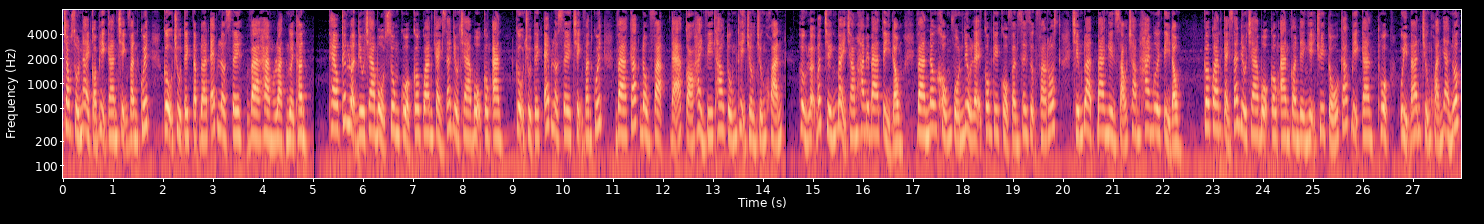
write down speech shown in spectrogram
Trong số này có bị can Trịnh Văn Quyết, cựu chủ tịch tập đoàn FLC và hàng loạt người thân. Theo kết luận điều tra bổ sung của Cơ quan Cảnh sát điều tra Bộ Công an, cựu chủ tịch FLC Trịnh Văn Quyết và các đồng phạm đã có hành vi thao túng thị trường chứng khoán, hưởng lợi bất chính 723 tỷ đồng và nâng khống vốn điều lệ công ty cổ phần xây dựng Faros chiếm đoạt 3.620 tỷ đồng. Cơ quan Cảnh sát điều tra Bộ Công an còn đề nghị truy tố các bị can thuộc Ủy ban Chứng khoán Nhà nước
